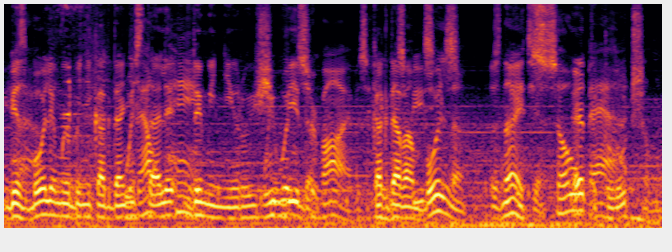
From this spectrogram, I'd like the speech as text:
Без боли мы бы никогда не стали доминирующим видом. Когда вам больно, знаете, это к лучшему.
